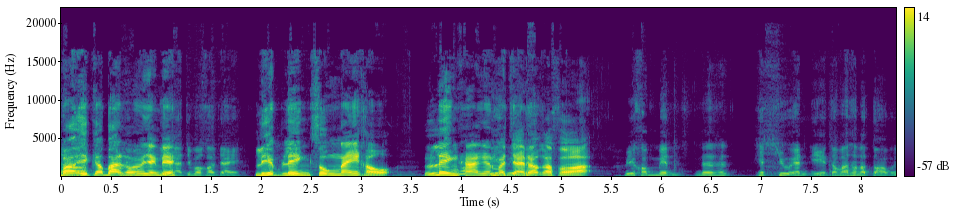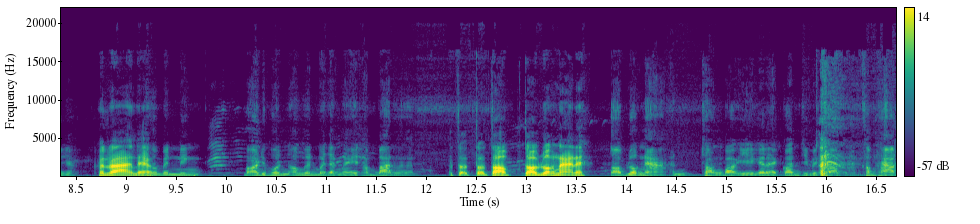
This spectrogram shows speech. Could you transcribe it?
เบาเอกกับบ้านก็ไม่เป็นอย่างเดียวอาจจะไม่เข้าใจเรียบเร่งทรงไนท์เขา เร่งหาเงินมาจ่ายเท่ากับสอมีคอมเมนต์ใน HQ&A แต่ว่าสำหรับตอบเพื่อนเนี่ยเพิ่นว่าจั่งใดครับต้องเป็นหนึ่งบาวที่พลเอาเงินมาจากไหนทำบ้านแล้วกันตตตอบตอบล่วงหน้านะตอบล่วงหน้าอันช่องเบ้าเอก็ได้ก้อนจะไปตอบคำถาม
